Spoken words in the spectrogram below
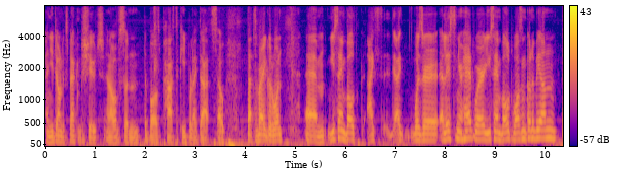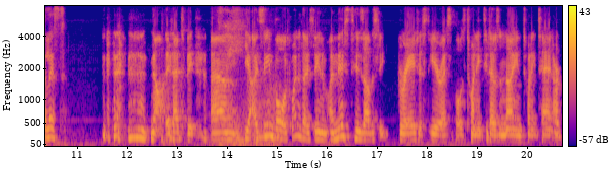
and you don't expect him to shoot and all of a sudden the ball's past the keeper like that. So that's a very good one. Um, Usain Bolt, I, I, was there a list in your head where Usain Bolt wasn't going to be on the list? no, it had to be. Um, yeah, I'd seen Bolt. When had I seen him? I missed his obviously greatest era, I suppose, 20, 2009, 2010, or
